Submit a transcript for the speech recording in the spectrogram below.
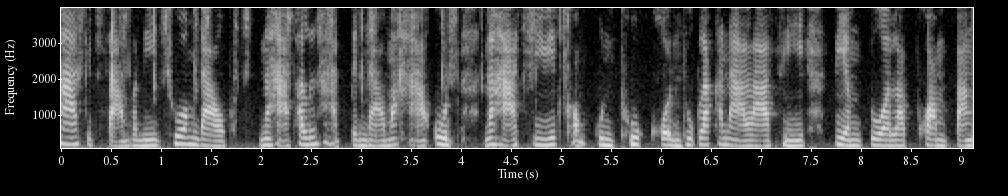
5 53 วันนี้ช่วงดาวนะคะพฤหัสเป็นดาวมหาอุดนะคะชีวิตของคุณทุกคนทุกลัคนาราศีเตรียมตัวรับความปัง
